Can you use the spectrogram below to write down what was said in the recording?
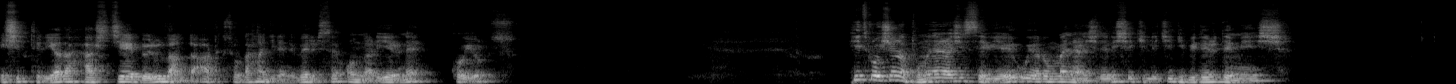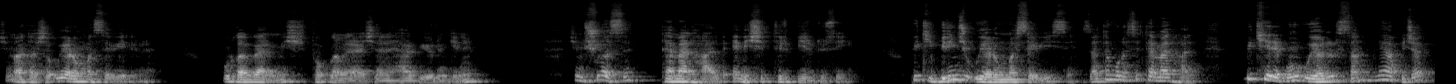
eşittir ya da hc bölü lambda artık soruda hangilerini verirse onları yerine koyuyoruz. Hidrojen atomu enerji seviyeleri uyarılma enerjileri şekil 2 gibidir demiş. Şimdi arkadaşlar uyarılma seviyeleri. Burada vermiş toplam enerjilerini her bir yörüngenin. Şimdi şurası temel halde en eşittir bir düzeyi. Peki birinci uyarılma seviyesi. Zaten burası temel hal. Bir kere bunu uyarırsan ne yapacak?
